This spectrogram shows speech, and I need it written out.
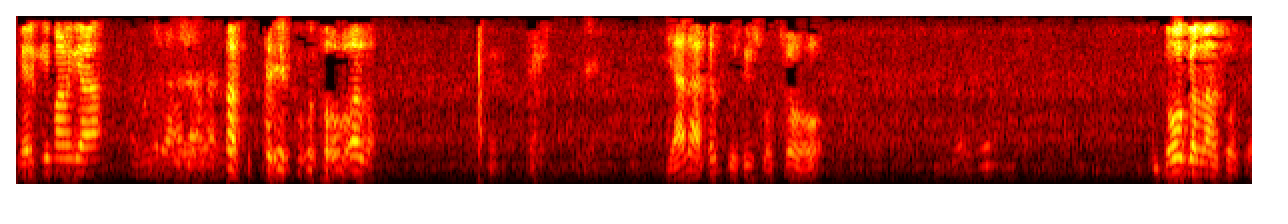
پھر کی بن گیا؟ حکمتوں والا۔ یار، اگر تھی سوچو، دو گلا سوچو۔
